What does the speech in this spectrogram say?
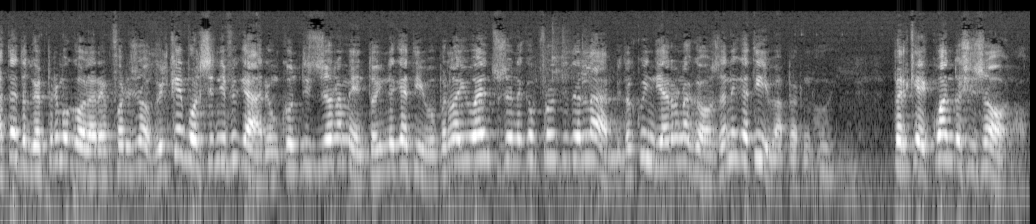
Attento che il primo gol era in fuorigioco, il che vuol significare un condizionamento in negativo per la Juventus nei confronti dell'arbitro, quindi era una cosa negativa per noi, perché quando ci sono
